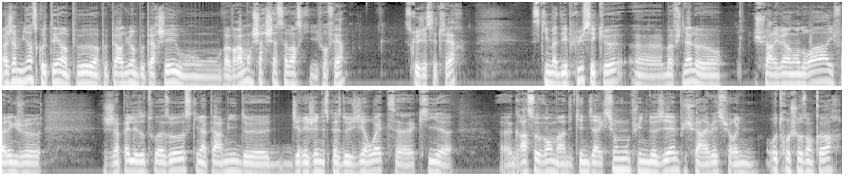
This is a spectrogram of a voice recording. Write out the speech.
euh, j'aime bien ce côté un peu, un peu perdu, un peu perché, où on va vraiment chercher à savoir ce qu'il faut faire, ce que j'essaie de faire. Ce qui m'a déplu, c'est que, euh, bah, au final, euh, je suis arrivé à un endroit, il fallait que je J'appelle les autres oiseaux, ce qui m'a permis de diriger une espèce de girouette euh, qui, euh, euh, grâce au vent, m'a indiqué une direction, puis une deuxième, puis je suis arrivé sur une autre chose encore.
